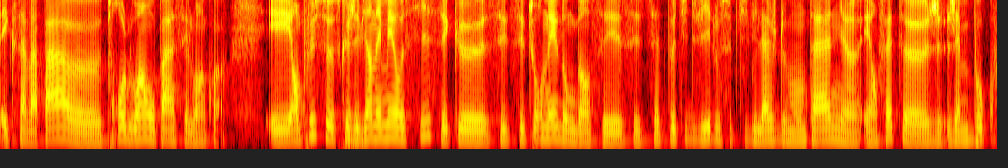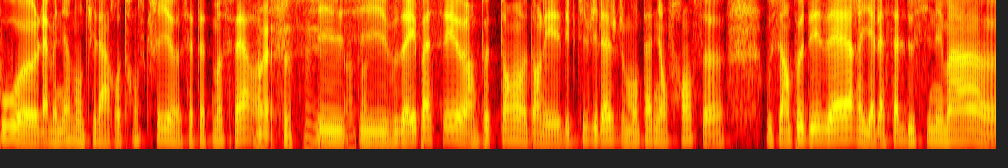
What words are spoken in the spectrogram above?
et que ça va pas trop loin ou pas assez loin quoi. Et en plus ce que j'ai bien aimé aussi c'est que c'est tourné donc dans ces, cette petite ville ou ce petit village de montagne et en fait j'aime beaucoup la manière dont il a retranscrit cette atmosphère. Ouais, ça, si, si, vous avez passé un peu de temps dans les, les petits villages de montagne en France euh, où c'est un peu désert et il y a la salle de cinéma euh,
